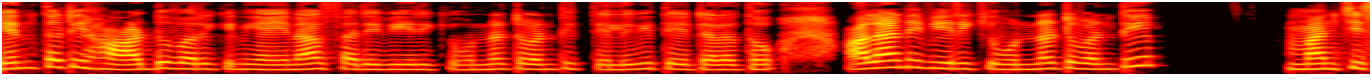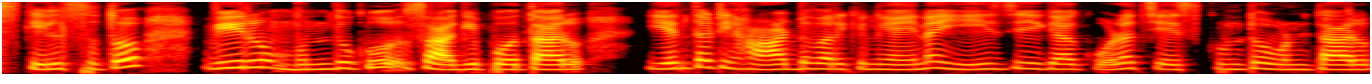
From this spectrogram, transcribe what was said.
ఎంతటి హార్డ్ వర్క్ని అయినా సరే వీరికి ఉన్నటువంటి తెలివితేటలతో అలానే వీరికి ఉన్నటువంటి మంచి స్కిల్స్తో వీరు ముందుకు సాగిపోతారు. ఎంతటి హార్డ్ వర్క్ని అయినా ఈజీగా కూడా చేసుకుంటూ ఉంటారు.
